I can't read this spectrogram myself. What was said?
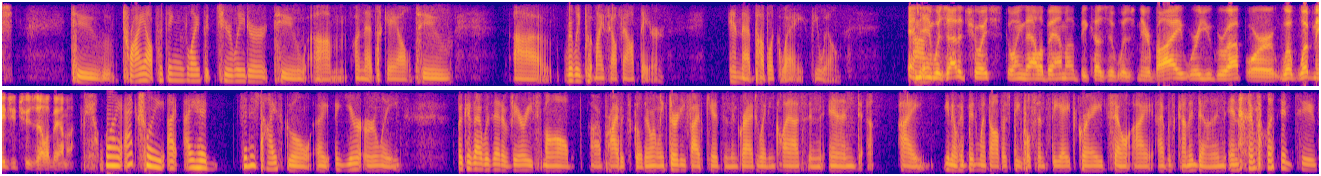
to try out for things like the cheerleader to um, on that scale to uh, really put myself out there in that public way, if you will. And, um, and was that a choice going to Alabama because it was nearby where you grew up, or what? What made you choose Alabama? Well, I actually I, I had finished high school a, a year early because I was at a very small uh, private school. There were only 35 kids in the graduating class, and and uh, I, you know, had been with all those people since the eighth grade, so I I was kind of done, and I wanted to,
